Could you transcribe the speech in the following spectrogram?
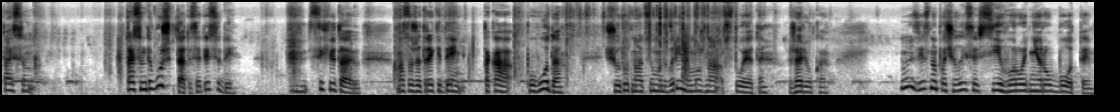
Тайсон. Тайсон, ти будеш вітатися? Ти сюди. Всіх вітаю. У нас уже третій день така погода, що тут на цьому дворі не можна встояти. Жарюка. Ну і, звісно, почалися всі городні роботи.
